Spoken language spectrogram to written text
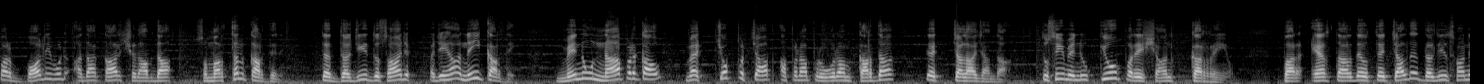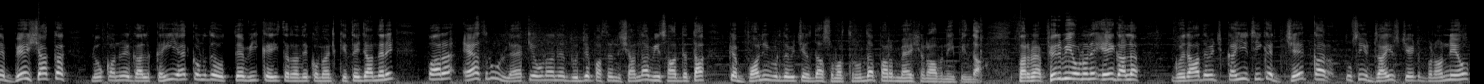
ਪਰ ਬਾਲੀਵੁੱਡ ਅਦਾਕਾਰ ਸ਼ਰਾਬ ਦਾ ਸਮਰਥਨ ਕਰਦੇ ਨੇ ਤੇ ਦਲਜੀਤ ਦੋਸਾਂਝ ਅਜਿਹਾ ਨਹੀਂ ਕਰਦੇ। ਮੈਨੂੰ ਨਾ ਭੜਕਾਓ, ਮੈਂ ਚੁੱਪਚਾਪ ਆਪਣਾ ਪ੍ਰੋਗਰਾਮ ਕਰਦਾ ਤੇ ਚਲਾ ਜਾਂਦਾ। ਤੁਸੀਂ ਮੈਨੂੰ ਕਿਉਂ ਪਰੇਸ਼ਾਨ ਕਰ ਰਹੇ ਹੋ? ਪਰ ਇਸ ਤਰ੍ਹਾਂ ਦੇ ਉੱਤੇ ਚੱਲਦੇ ਦਲਜੀਤ ਦੋਸਾਂਝ ਨੇ ਬੇਸ਼ੱਕ ਲੋਕਾਂ ਨੂੰ ਇਹ ਗੱਲ ਕਹੀ ਹੈ ਕਿ ਉਹਨਾਂ ਦੇ ਉੱਤੇ ਵੀ ਕਈ ਤਰ੍ਹਾਂ ਦੇ ਕਮੈਂਟ ਕੀਤੇ ਜਾਂਦੇ ਨੇ। ਪਰ ਇਸ ਨੂੰ ਲੈ ਕੇ ਉਹਨਾਂ ਨੇ ਦੂਜੇ ਪਾਸੇ ਨਿਸ਼ਾਨਾ ਵੀ ਸਾਧ ਦਿੱਤਾ ਕਿ ਬਾਲੀਵੁੱਡ ਦੇ ਵਿੱਚ ਇਸ ਦਾ ਸਮਰਥਨ ਹੁੰਦਾ, ਪਰ ਮੈਂ ਸ਼ਰਾਬ ਨਹੀਂ ਪੀਂਦਾ। ਪਰ ਮੈਂ ਫਿਰ ਵੀ ਉਹਨਾਂ ਨੇ ਇਹ ਗੱਲ ਗੁਜਰਾਤ ਦੇ ਵਿੱਚ ਕਹੀ ਸੀ ਕਿ ਜੇਕਰ ਤੁਸੀਂ ਡਰਾਈਵ ਸਟੇਟ ਬਣਾਉਂਦੇ ਹੋ,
